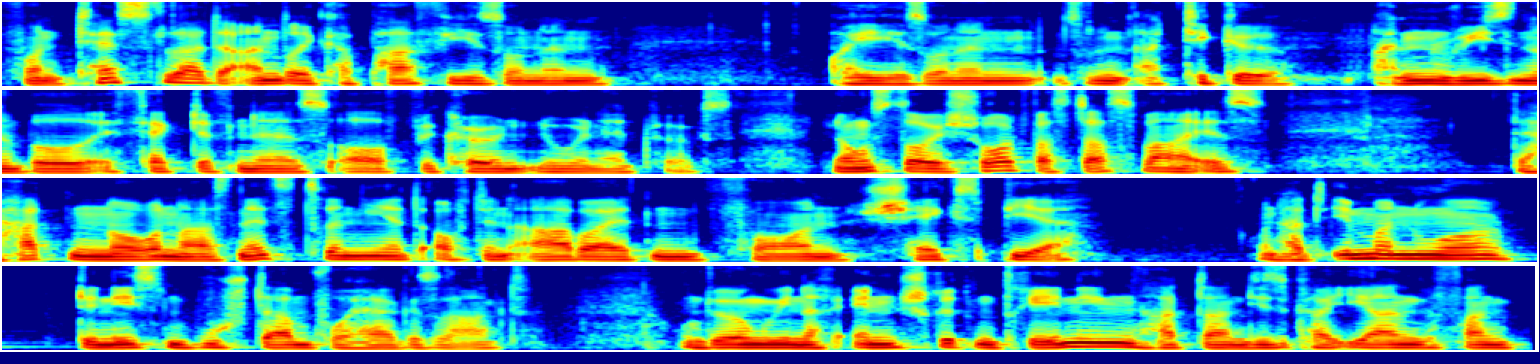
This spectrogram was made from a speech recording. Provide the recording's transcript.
von Tesla, der André Karpathy, so einen, oh so einen, so einen Artikel, Unreasonable Effectiveness of Recurrent Neural Networks. Long story short, was das war, ist, der hat ein neuronales Netz trainiert auf den Arbeiten von Shakespeare und hat immer nur den nächsten Buchstaben vorhergesagt. Und irgendwie nach N Schritten Training hat dann diese KI angefangen,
